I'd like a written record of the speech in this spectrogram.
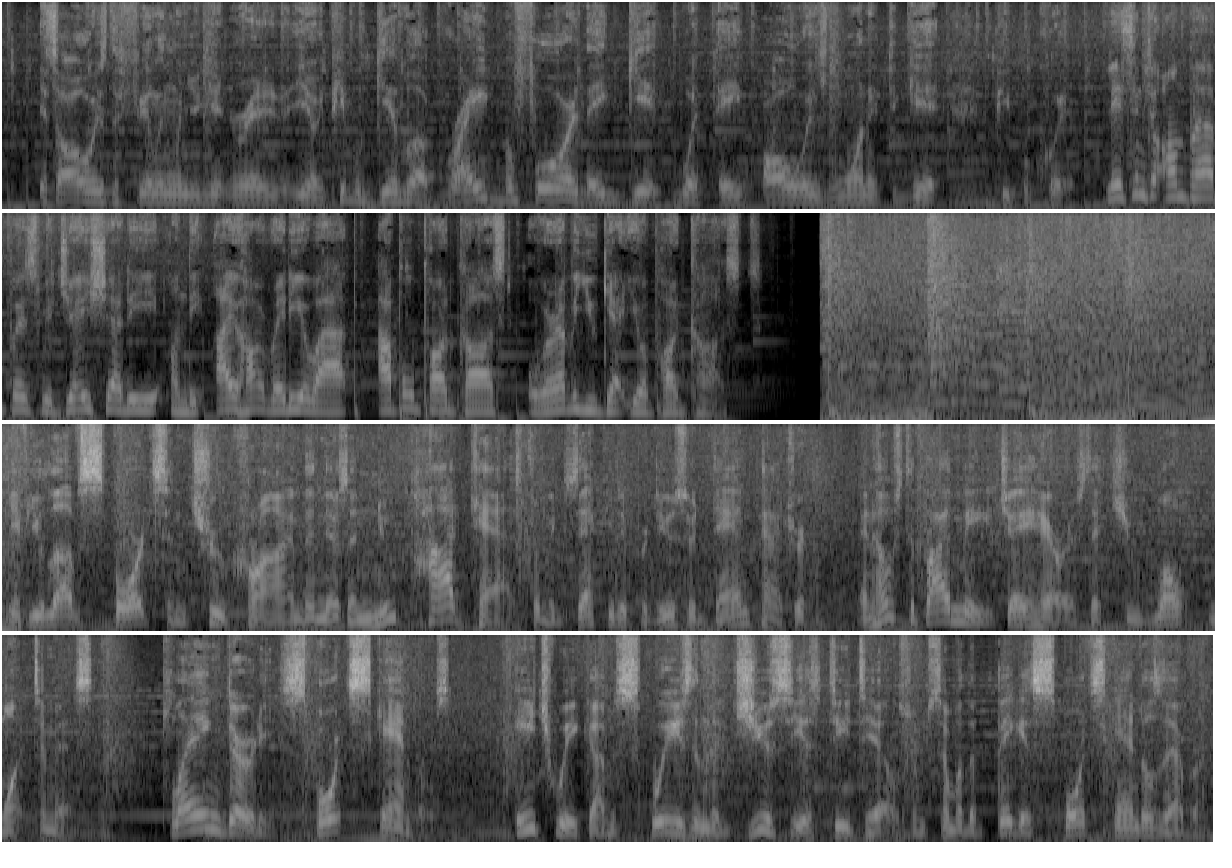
It's always the feeling when you're getting ready to, you know, people give up right before they get what they've always wanted to get. People quit. Listen to On Purpose with Jay Shetty on the iHeartRadio app, Apple Podcast, or wherever you get your podcasts. If you love sports and true crime, then there's a new podcast from executive producer Dan Patrick and hosted by me, Jay Harris, that you won't want to miss. Playing Dirty Sports Scandals. Each week, I'm squeezing the juiciest details from some of the biggest sports scandals ever.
